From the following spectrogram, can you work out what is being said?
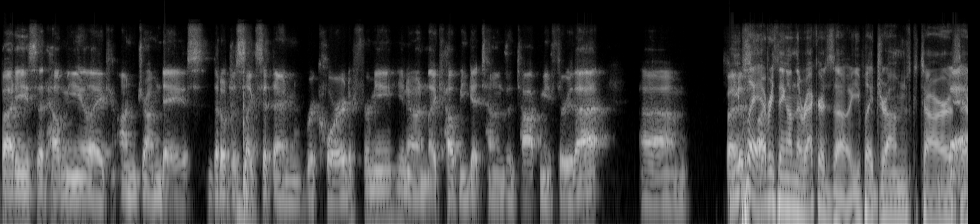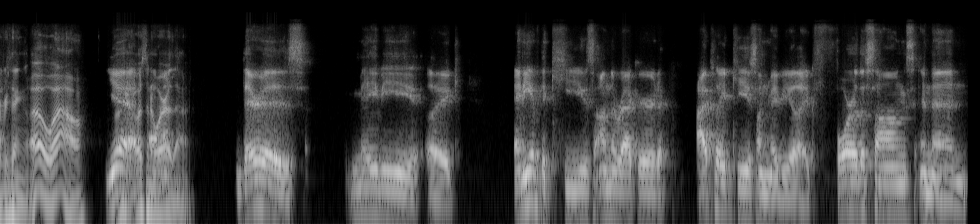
buddies that help me like on drum days that'll just like sit there and record for me, you know, and like help me get tones and talk me through that. Um, but you play far- everything on the records though. You play drums, guitars, Yeah. everything. Oh wow. Yeah, Okay, I wasn't aware of um, that. there is maybe like any of the keys on the record. I played keys on maybe like four of the songs, and then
